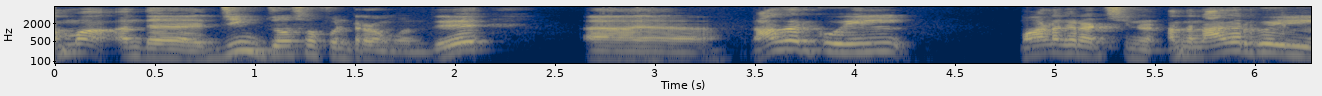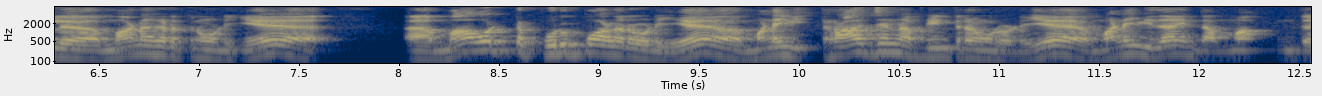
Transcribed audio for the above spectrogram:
அம்மா அந்த ஜீன் ஜோசப்ன்றவங்க வந்து நாகர்கோயில் மாநகராட்சி அந்த நாகர்கோயில் மாநகரத்தினுடைய மாவட்ட பொறுப்பாளருடைய மனைவி ராஜன் அப்படின்றவங்களுடைய மனைவி தான் இந்த அம்மா இந்த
